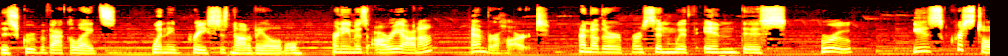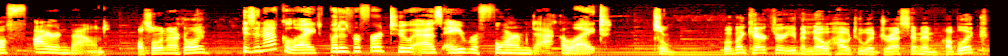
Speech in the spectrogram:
this group of acolytes when the priest is not available. Her name is Ariana Emberhart. Another person within this group is Christoph Ironbound. Also an acolyte? Is an acolyte, but is referred to as a reformed acolyte. So, would my character even know how to address him in public?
